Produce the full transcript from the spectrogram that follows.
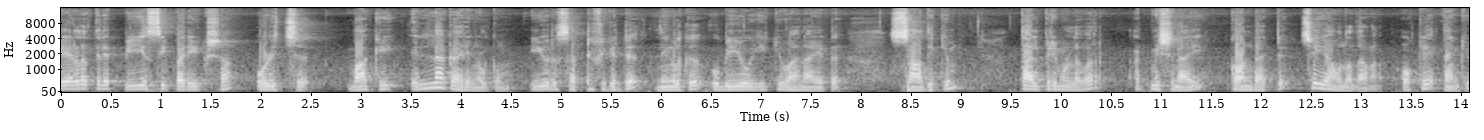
കേരളത്തിലെ പി എസ് സി പരീക്ഷ ഒഴിച്ച് ബാക്കി എല്ലാ കാര്യങ്ങൾക്കും ഈ ഒരു സർട്ടിഫിക്കറ്റ് നിങ്ങൾക്ക് ഉപയോഗിക്കുവാനായിട്ട് സാധിക്കും. താല്പര്യമുള്ളവർ അഡ്മിഷനായി കോൺടാക്റ്റ് ചെയ്യാവുന്നതാണ്. Okay thank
